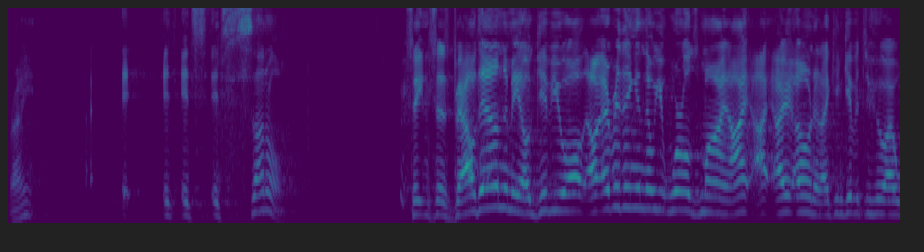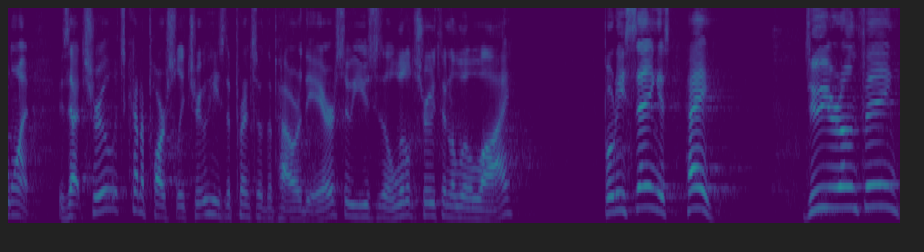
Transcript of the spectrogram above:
Right? It, it, it's, it's subtle. Satan says, Bow down to me, I'll give you all, everything in the world's mine. I, I, I own it, I can give it to who I want. Is that true? It's kind of partially true. He's the prince of the power of the air, so he uses a little truth and a little lie. But what he's saying is, hey, do your own thing.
